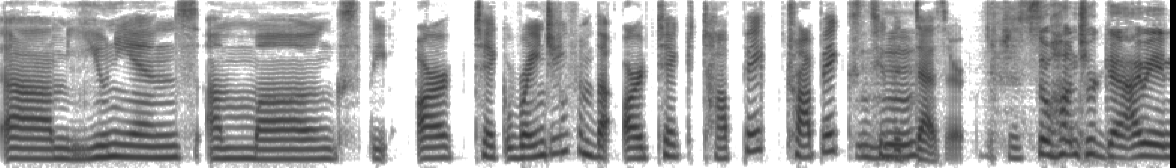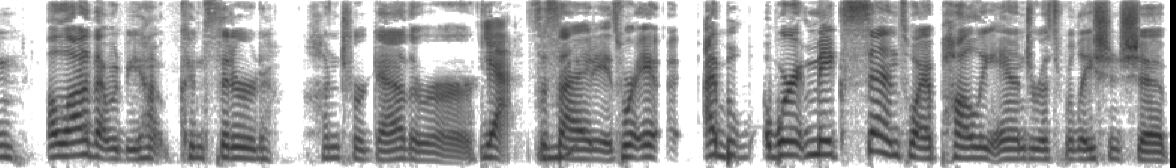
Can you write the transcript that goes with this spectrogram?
um, unions amongst the Arctic, ranging from the Arctic topic tropics to the Mhm. desert, which is So hunter I mean, a lot of that would be considered hunter gatherer yeah, societies where it I where it makes sense why a polyandrous relationship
